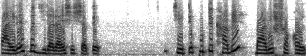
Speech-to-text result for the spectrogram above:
ফ্রাইড রাইস বা জিরা রাইসের সাথে। চেটে ফুটে খাবে বাড়ির সকল।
